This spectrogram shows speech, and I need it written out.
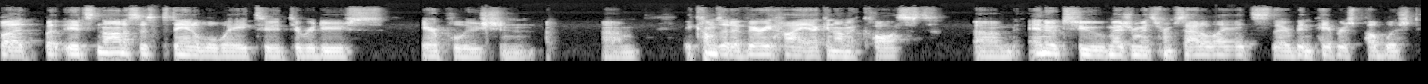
but but it's not a sustainable way to to reduce air pollution. Um, it comes at a very high economic cost. Um, NO2 measurements from satellites. There have been papers published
